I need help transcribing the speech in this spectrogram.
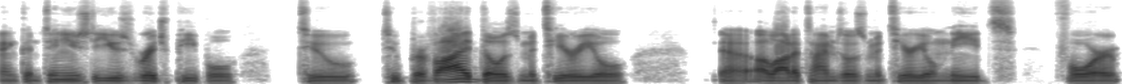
and continues to use rich people to to provide those material uh, a lot of times those material needs for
